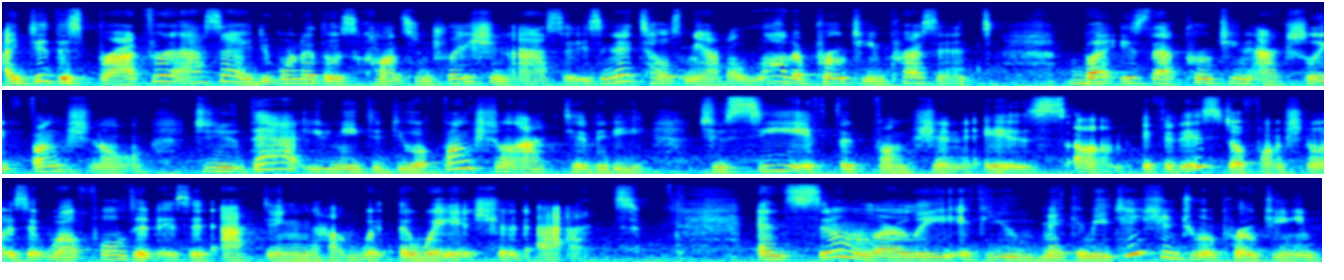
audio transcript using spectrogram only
I did this Bradford assay, I did one of those concentration assays, and it tells me I have a lot of protein present, but is that protein actually functional? To do that, you need to do a functional activity to see if the function is, um, if it is still functional, is it well folded? Is it acting how, the way it should act? And similarly, if you make a mutation to a protein,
